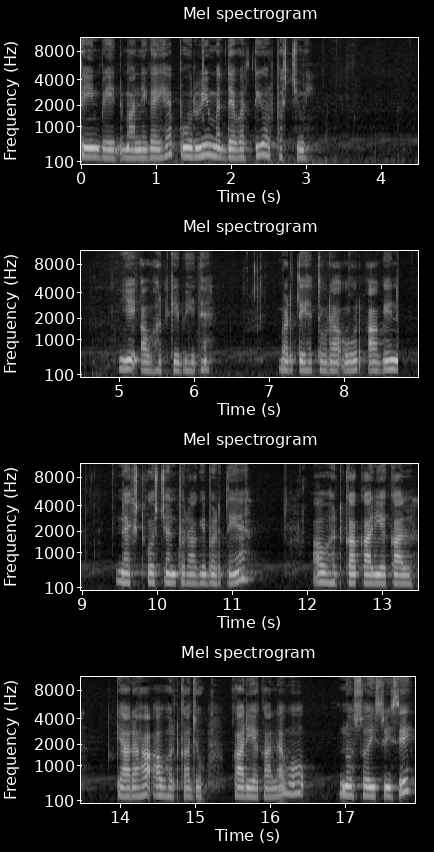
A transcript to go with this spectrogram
तीन भेद माने गए हैं, पूर्वी, मध्यवर्ती और पश्चिमी। ये अवहट के भेद हैं। बढ़ते हैं थोड़ा और आगे। नेक्स्ट क्वेश्चन पर आगे बढ़ते हैं। अवहट का कार्यकाल क्या रहा? अवहट का जो कार्यकाल है वो 900 ईस्वी से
